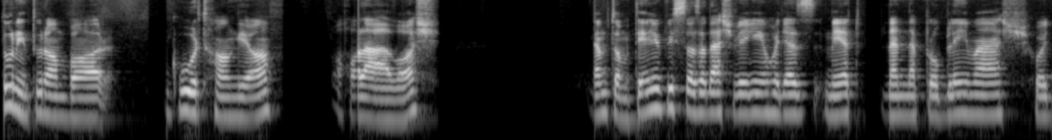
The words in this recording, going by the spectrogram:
Turin Turambar gurt hangja, a halálvas. Nem tudom, tényleg vissza az adás végén, hogy ez miért lenne problémás, hogy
